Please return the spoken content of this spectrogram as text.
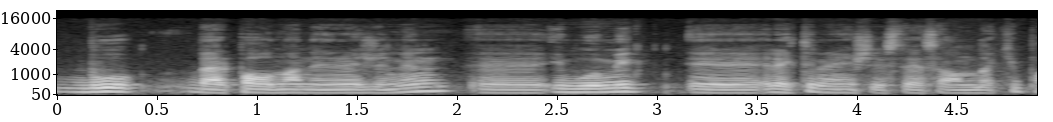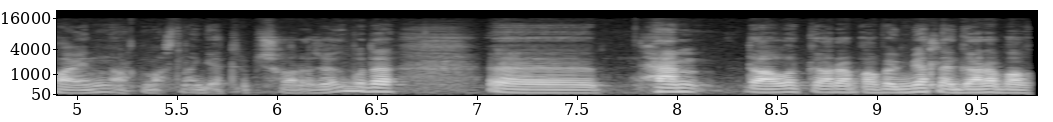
bu bərpa olunan enerjinin e, ümumi e, elektrik enerji istehsalındakı payının artmasına gətirib çıxaracaq. Bu da e, həm Dağlıq Qarabağ və ümumiyyətlə Qarabağ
